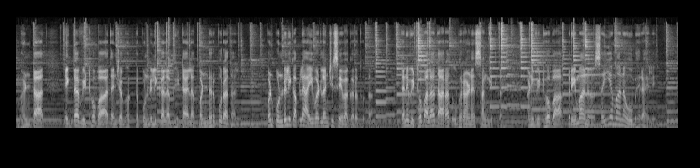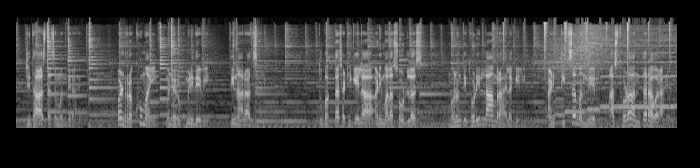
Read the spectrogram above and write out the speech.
म्हणतात एकदा विठोबा त्यांच्या भक्त पुंडलिकाला भेटायला पंढरपुरात आले. पण पुंडलिक आपल्या आईवडिलांची सेवा करत होता. त्याने विठोबाला दारात उभं राहण्यास सांगितलं आणि विठोबा प्रेमानं संयमानं उभे राहिले जिथं आज त्याचं मंदिर आहे. पण रखुमाई म्हणजे रुक्मिणी देवी ती नाराज झाली. तू भक्तासाठी गेला आणि मला सोडलंस म्हणून ती थोडी लांब राहायला गेली. आणि तिचं मंदिर आज थोडं अंतरावर आहे.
